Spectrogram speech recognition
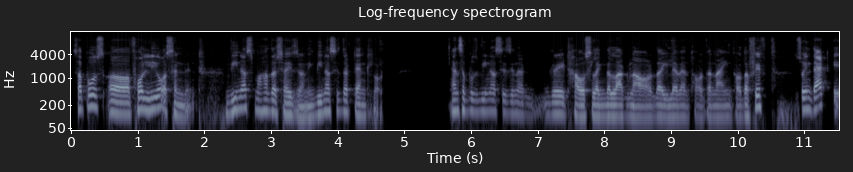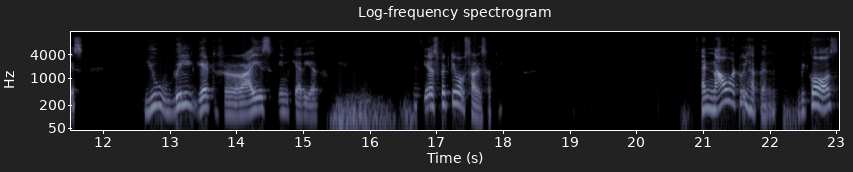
Suppose uh, for Leo ascendant, Venus Mahadasha is running. Venus is the tenth lord, and suppose Venus is in a great house like the Lagna or the eleventh or the 9th or the fifth. So in that case, you will get rise in career, irrespective of Sadesati. And now what will happen? Because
